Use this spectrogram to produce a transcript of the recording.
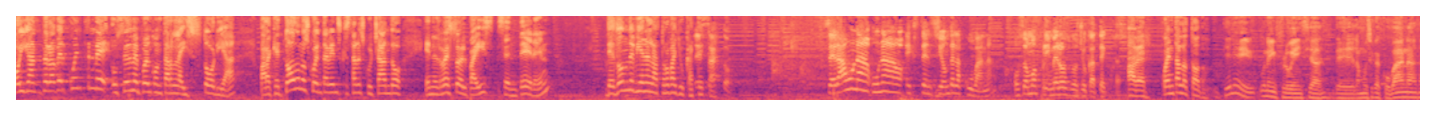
Oigan, pero a ver, cuéntenme, ustedes me pueden contar la historia para que todos los cuentavientes que están escuchando en el resto del país se enteren de dónde viene la trova yucateca. Exacto. ¿Será una, una extensión de la cubana o somos primeros los yucatecos? A ver, cuéntalo todo. Tiene una influencia de la música cubana,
